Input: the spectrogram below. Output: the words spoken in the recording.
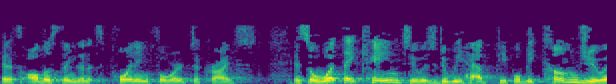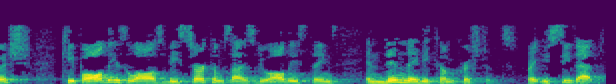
and it's all those things, and it's pointing forward to Christ. And so what they came to is do we have people become Jewish, keep all these laws, be circumcised, do all these things, and then they become Christians? Right? You see that,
